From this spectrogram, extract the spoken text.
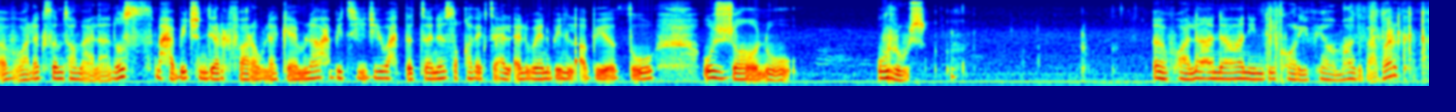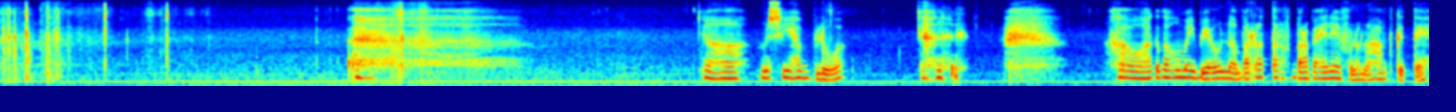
voilà قسمتهم على نص. ما حبيتش ندير الفراولة كاملة. حبيت يجي واحد التناسق هذاك تاع الألوان بين الأبيض وال jaune و... وال rouge. voilà أنا راني نديكوري فيهم هكذا برك. أها مش يهبلوا هاو هكذا هما يبيعونا برا الطرف بربع آلاف ولا ما عارف قداه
